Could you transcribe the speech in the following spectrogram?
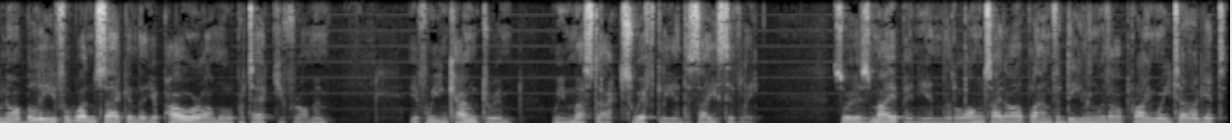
Do not believe for one second that your power armor will protect you from him. If we encounter him, we must act swiftly and decisively. So it is my opinion that alongside our plan for dealing with our primary target,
